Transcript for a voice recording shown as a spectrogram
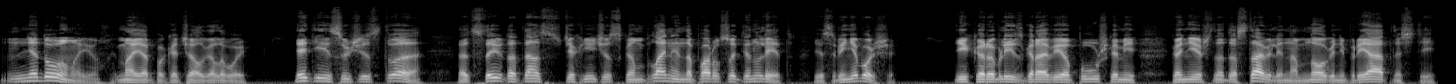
Не думаю, майор покачал головой. Эти существа отстают от нас в техническом плане на пару сотен лет, если не больше. Их корабли с гравиопушками, конечно, доставили нам много неприятностей,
